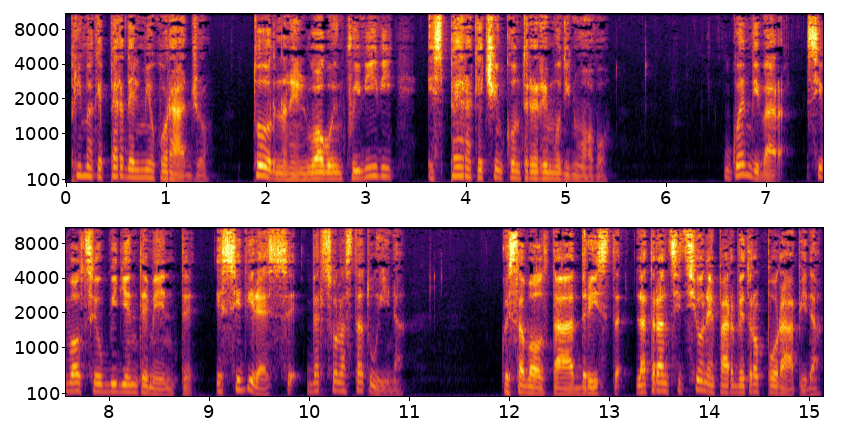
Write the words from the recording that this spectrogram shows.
prima che perda il mio coraggio. Torna nel luogo in cui vivi e spera che ci incontreremo di nuovo. Gwenvivar si volse ubbidientemente e si diresse verso la statuina. Questa volta a Drist la transizione parve troppo rapida,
